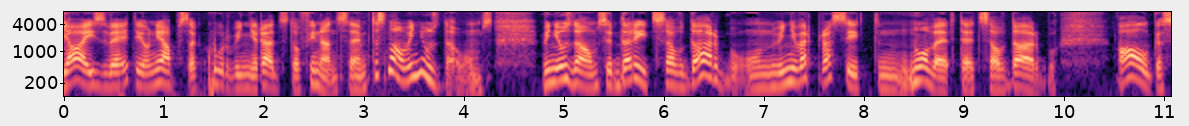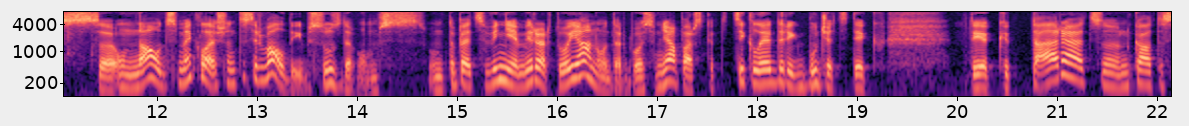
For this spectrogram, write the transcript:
jāizvērtī un jāpasaka, kur viņi redz to finansējumu. Tas nav viņu uzdevums. Viņa uzdevums ir darīt savu darbu, un viņi var prasīt novērtēt savu darbu algas eh, un naudas meklēšana, tas ir valdības uzdevums. Tāpēc viņiem ir ar to jānodarbojas un jāpārskata, cik liederīgi budžets tiek, tiek tērēts un kā tas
